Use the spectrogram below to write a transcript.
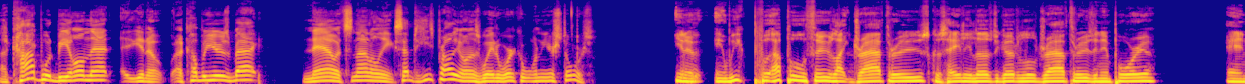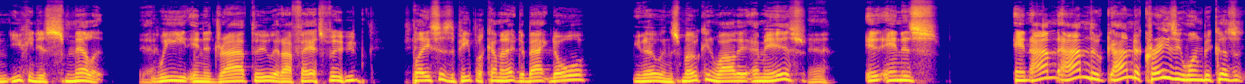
a cop would be on that, uh, you know, a couple years back. Now it's not only accepted; he's probably on his way to work at one of your stores. You know, uh-huh. and we I pull through like drive-throughs because Haley loves to go to little drive-throughs in Emporia, and you can just smell it. Yeah. Weed in the drive-through at our fast food places. The people are coming out the back door, you know, and smoking while they. I mean, it's Yeah, it, and it's and I'm I'm the I'm the crazy one because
